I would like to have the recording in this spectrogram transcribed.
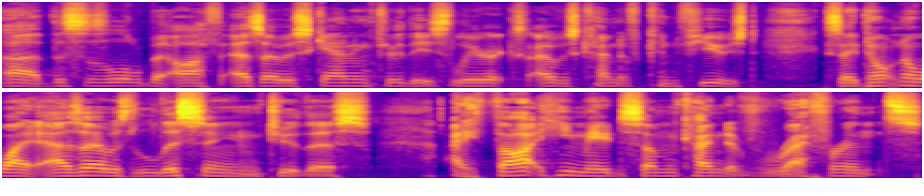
uh, this is a little bit off. As I was scanning through these lyrics, I was kind of confused because I don't know why. As I was listening to this, I thought he made some kind of reference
